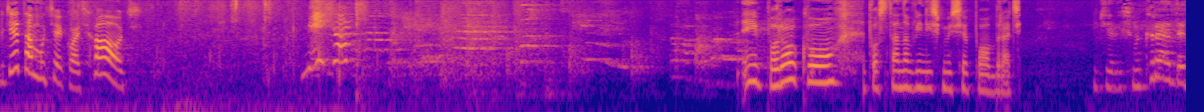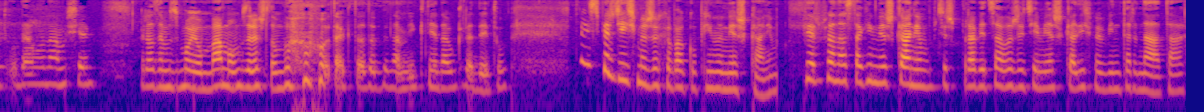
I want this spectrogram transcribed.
Gdzie tam uciekłaś? Chodź. Miesiąc? I po roku postanowiliśmy się pobrać. Wzięliśmy kredyt, udało nam się, razem z moją mamą zresztą, bo tak to, to by nam nikt nie dał kredytu. No i stwierdziliśmy, że chyba kupimy mieszkanie. Pierwsze nas takie mieszkanie, bo przecież prawie całe życie mieszkaliśmy w internatach.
